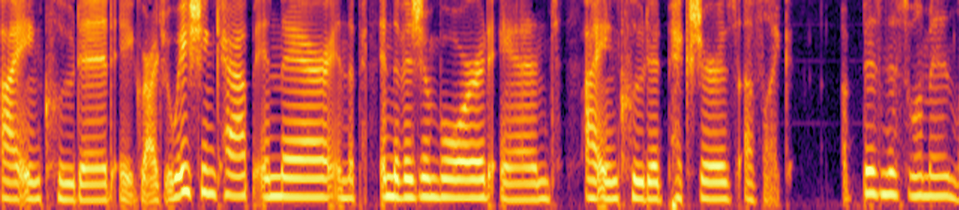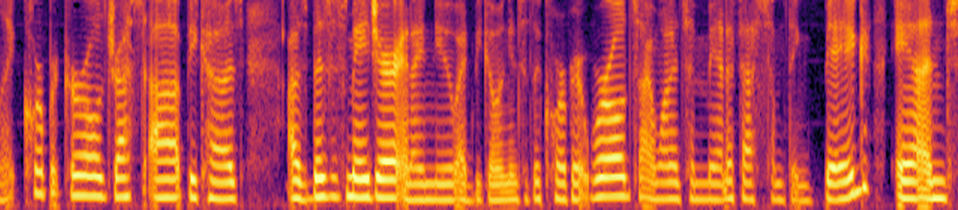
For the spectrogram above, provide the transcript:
I included a graduation cap in there in the in the vision board and I included pictures of like a businesswoman, like corporate girl dressed up because I was business major and I knew I'd be going into the corporate world. So I wanted to manifest something big. And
